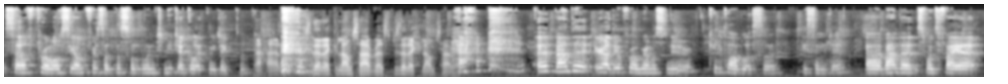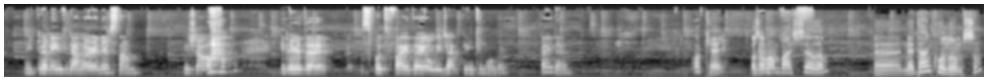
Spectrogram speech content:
self promosyon fırsatını sunduğun için hiç akıl etmeyecektim. Aha, bizde reklam serbest. Bizde reklam serbest. evet ben de radyo programı sunuyorum. Kül Tablası isimli. Ee, ben de Spotify'a yüklemeyi falan öğrenirsem inşallah ileride Spotify'da yollayacak linkim olur. Öyle. Okey. O zaman başlayalım. Ee, neden konuğumsun?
